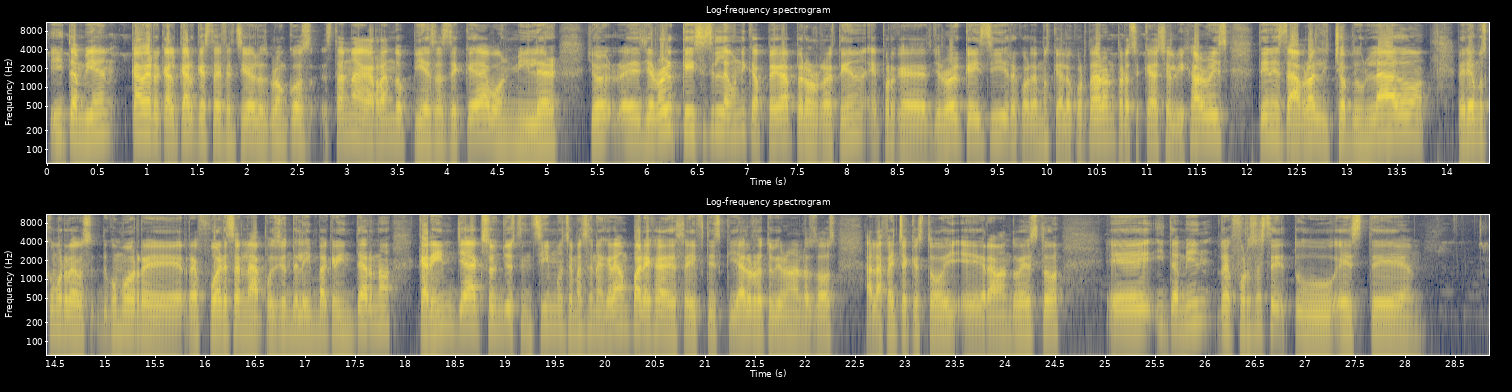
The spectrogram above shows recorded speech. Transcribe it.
Y también cabe recalcar que esta defensiva de los Broncos están agarrando piezas de queda Von Miller. Yo, eh, Casey es la única pega, pero retienen, eh, porque Gerard Casey, recordemos que ya lo cortaron, pero se queda Shelby Harris. Tienes a Bradley Chop de un lado. Veremos cómo, cómo refuerzan la posición de linebacker interno. Karim Jackson, Justin Simmons, se me hace una gran pareja de safeties que ya lo retuvieron a los dos a la fecha que estoy eh, grabando esto. Eh, y también reforzaste tu, este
